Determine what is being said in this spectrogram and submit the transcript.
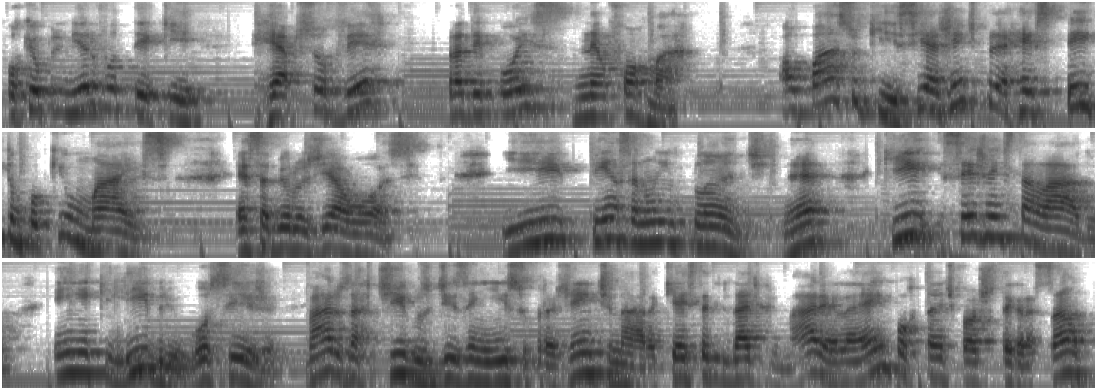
porque eu primeiro vou ter que reabsorver para depois neoformar. Ao passo que, se a gente respeita um pouquinho mais essa biologia óssea e pensa num implante né, que seja instalado em equilíbrio, ou seja, vários artigos dizem isso para a gente, Nara, que a estabilidade primária ela é importante para a osteointegração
